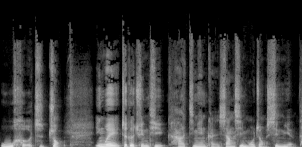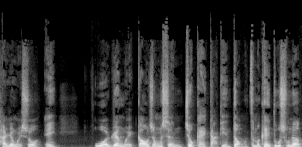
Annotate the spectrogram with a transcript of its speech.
乌合之众，因为这个群体他今天可能相信某种信念，他认为说，诶，我认为高中生就该打电动，怎么可以读书呢？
